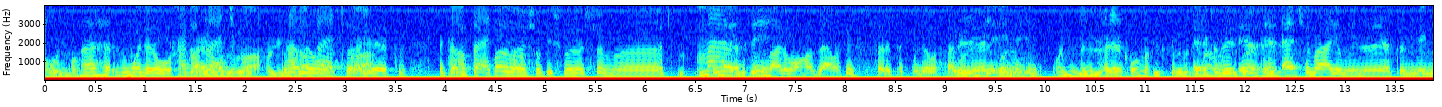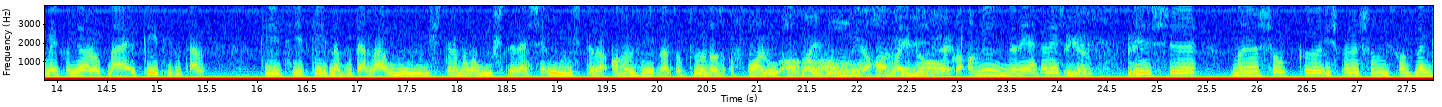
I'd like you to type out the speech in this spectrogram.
vonyban. Ez Magyarország. Meg a plecska. Meg a plecska. Nekem Meg a plecska. nagyon sok ismerősöm, ö, Már én nagyon izé- imádom a hazámat, és szeretek Magyarországon Én élni. is Én, nagyon. én, Annyi gyönyörű helyek vannak itt különben, érted, imádok itt én, lenni. én, én is. el se vágyom minden, érted? Még, még hogy nyarok már két hét után, két hét, két nap után már úristen, a mama húslevese, úristen, a, az illatok, tudod, az, a falu, a, Hazai a, a, dolgok, a, hazai hazai dolgok, a, a minden, érted? És, Igen. és nagyon sok ismerősöm viszont meg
